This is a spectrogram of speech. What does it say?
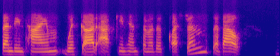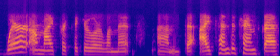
spending time with God, asking Him some of those questions about where are my particular limits um, that I tend to transgress,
